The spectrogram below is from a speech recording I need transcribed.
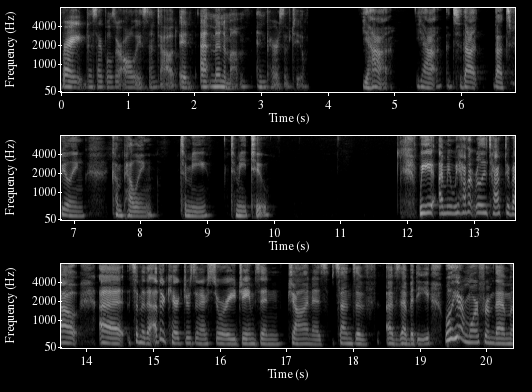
Right disciples are always sent out in, at minimum in pairs of two. Yeah yeah so that that's feeling compelling to me to me too. We i mean we haven't really talked about uh some of the other characters in our story james and john as sons of of zebedee. We'll hear more from them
